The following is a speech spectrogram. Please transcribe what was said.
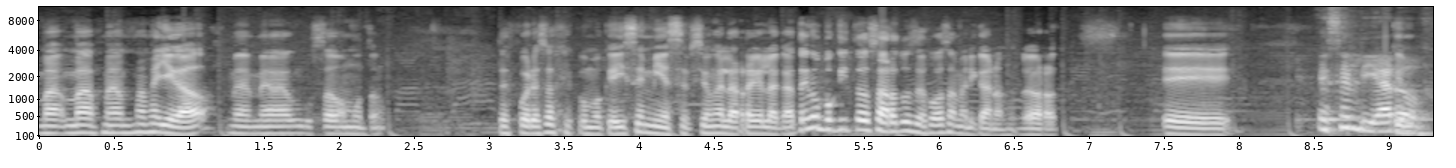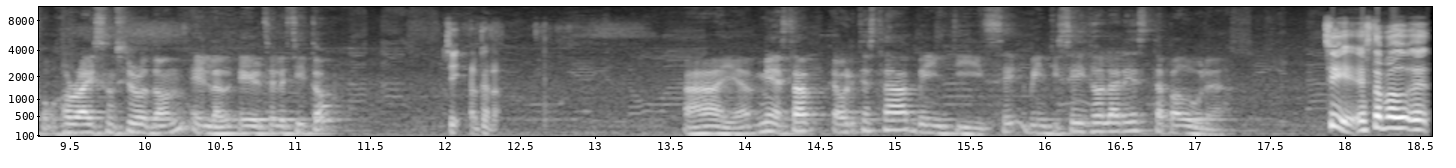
más, más, más, me ha llegado, me, ha gustado un montón. Entonces por eso es que como que hice mi excepción a la regla acá. Tengo poquitos hartos de juegos americanos, la verdad. Eh, ¿Es el The of Horizon Zero Dawn, el, el celestito? Sí, acá no. Ah, ya. Mira, está, ahorita está 26, 26 dólares tapa dura. Sí, está, eh,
